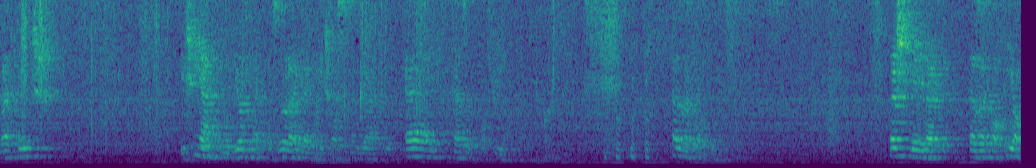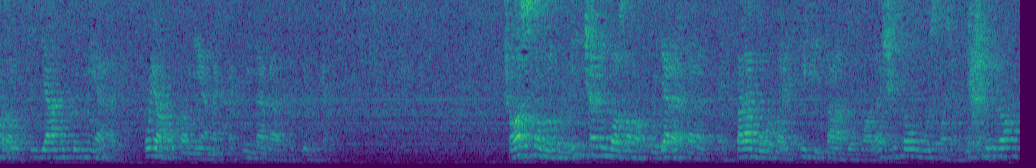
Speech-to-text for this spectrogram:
vetés, és ilyenkor jönnek az öregek, és azt mondják, hogy el, ezek a fiatalok. Ezek a fiatalok. Testvérek, ezek a fiatalok, tudjátok, hogy milyenek? Olyanok, amilyeneknek mi neveltük őket. És ha azt mondod, hogy nincsen igazam, akkor gyere fel táborba, egy ifi táborba a Lesitóhoz, vagy a Bucsminra,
